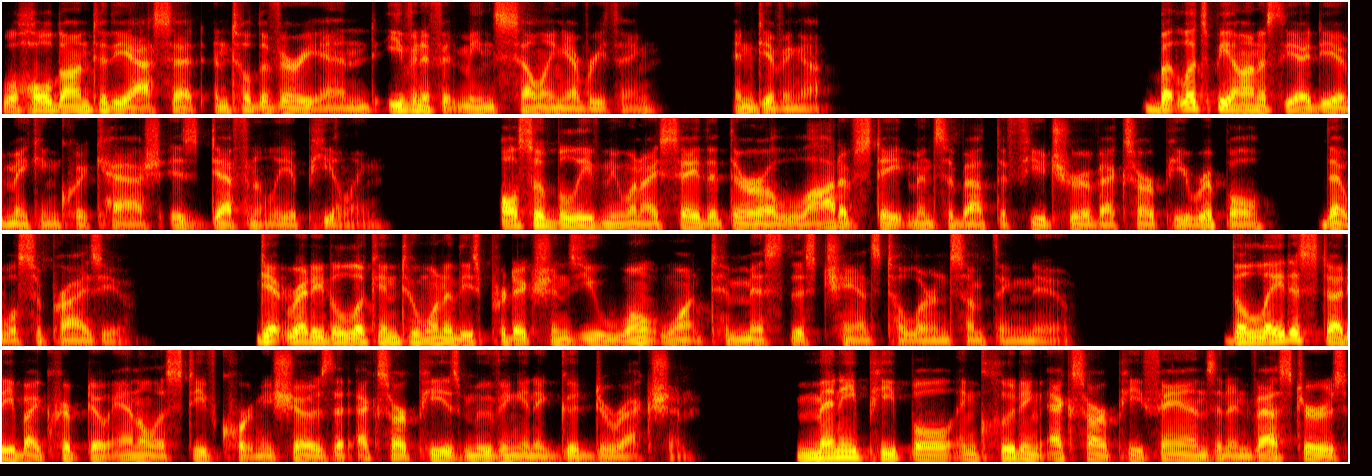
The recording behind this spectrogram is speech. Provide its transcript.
will hold on to the asset until the very end, even if it means selling everything and giving up. But let's be honest, the idea of making quick cash is definitely appealing. Also, believe me when I say that there are a lot of statements about the future of XRP Ripple that will surprise you. Get ready to look into one of these predictions. You won't want to miss this chance to learn something new. The latest study by crypto analyst Steve Courtney shows that XRP is moving in a good direction. Many people, including XRP fans and investors,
